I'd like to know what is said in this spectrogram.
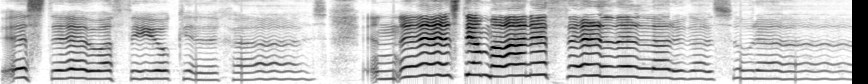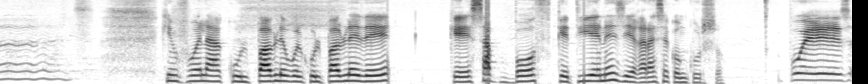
este vacío que dejas en este amanecer de largas horas. ¿Quién fue la culpable o el culpable de que esa voz que tienes llegara a ese concurso? Pues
